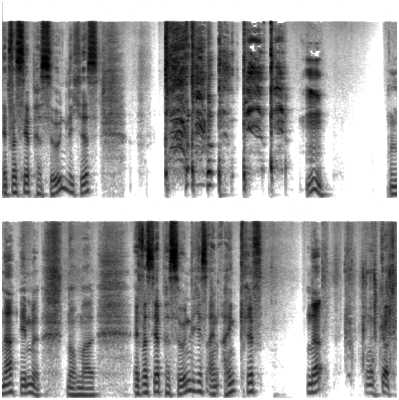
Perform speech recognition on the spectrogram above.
Etwas sehr Persönliches, Na, Himmel, nochmal. Etwas sehr Persönliches, ein Eingriff. Na, oh Gott.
